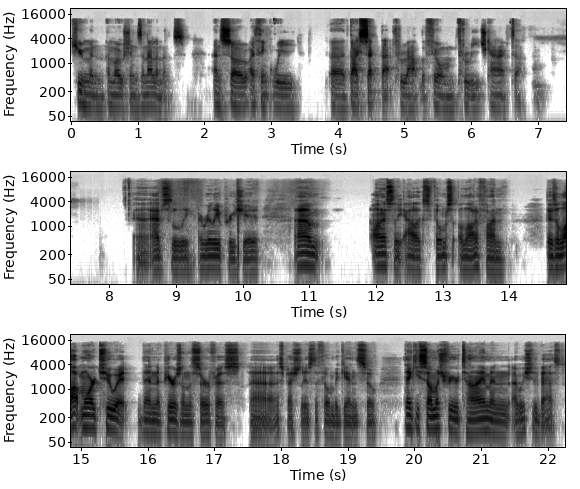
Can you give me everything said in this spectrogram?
human emotions and elements. And so I think we uh, dissect that throughout the film through each character. Uh, absolutely. I really appreciate it. Um, honestly, Alex, film's a lot of fun. There's a lot more to it than appears on the surface, uh, especially as the film begins. So, thank you so much for your time, and I wish you the best.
